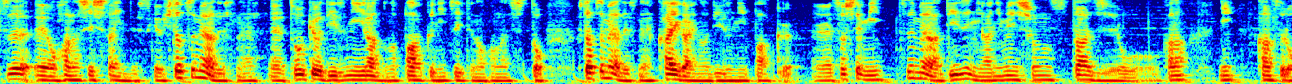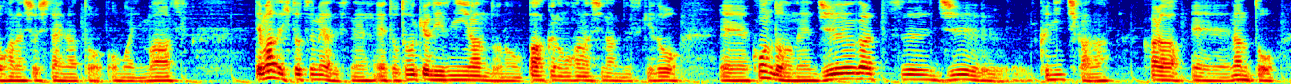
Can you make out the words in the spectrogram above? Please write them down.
つ、えーお話ししたいんですけど1つ目はですね、え東京ディズニーランドのパークについてのお話と2つ目はですね海外のディズニーパーク、えそして3つ目はディズニーアニメーションスタジオかな？に関するお話をしたいなと思います。でまず1つ目はですね、えーと東京ディズニーランドのパークのお話なんですけど、えー今度のね10月19日かな？から、えーなんと「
